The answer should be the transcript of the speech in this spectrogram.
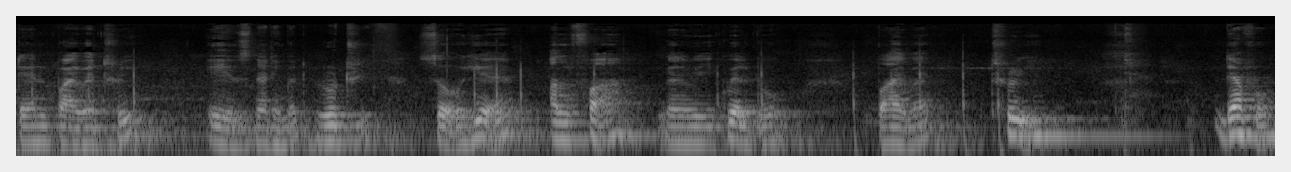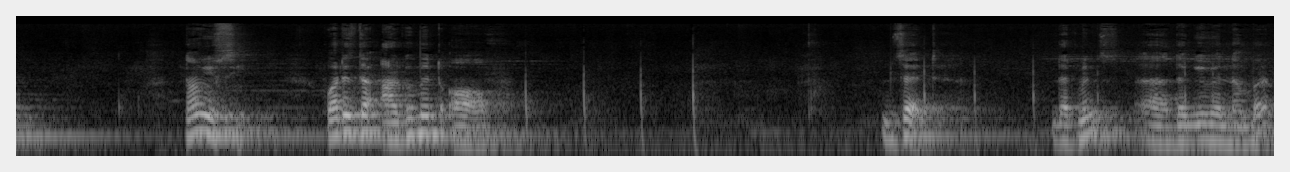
tan pi by 3 is nothing but root 3 so here alpha going to be equal to pi by 3 therefore now you see what is the argument of z? That means uh, the given number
